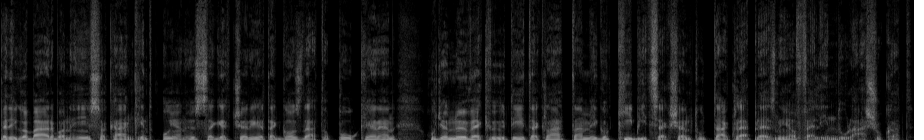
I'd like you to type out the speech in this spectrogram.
pedig a bárban éjszakánként olyan összegek cseréltek gazdát a pókeren, hogy a növekvő tétek láttán még a kibicek sem tudták leplezni a felindulásukat.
